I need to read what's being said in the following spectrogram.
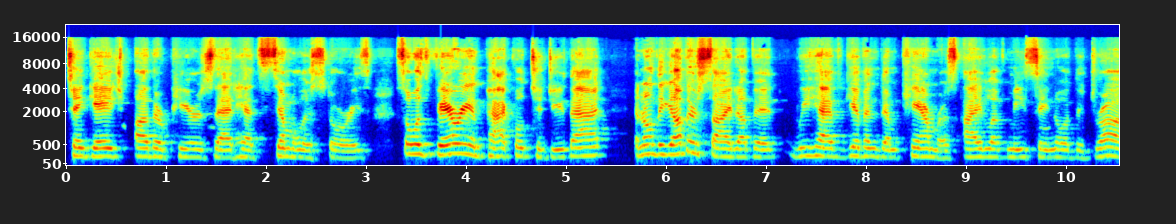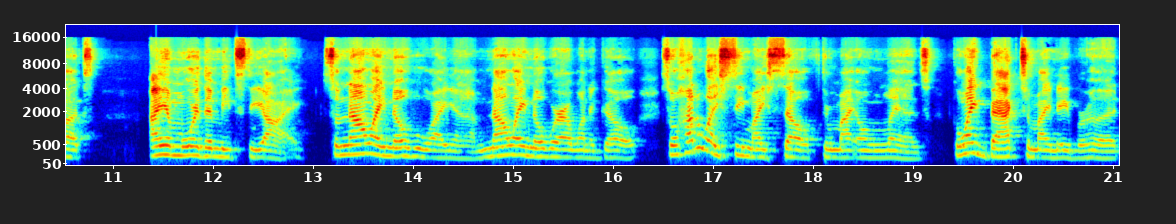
to engage other peers that had similar stories. So it was very impactful to do that. And on the other side of it, we have given them cameras. I love me, say no to drugs. I am more than meets the eye. So now I know who I am. Now I know where I want to go. So, how do I see myself through my own lens? Going back to my neighborhood,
